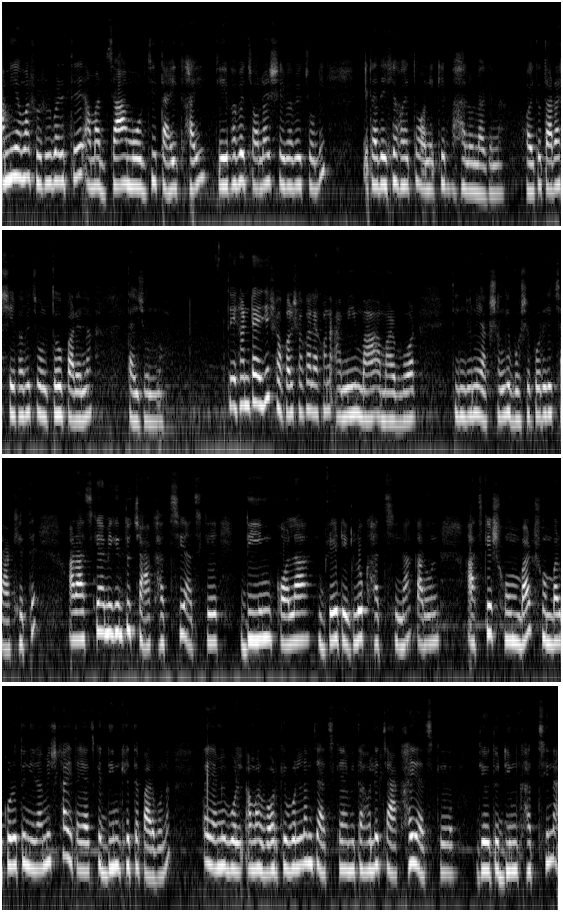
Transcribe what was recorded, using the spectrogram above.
আমি আমার শ্বশুরবাড়িতে আমার যা মর্জি তাই খাই, যেভাবে চলার সেভাবে চলি, এটা দেখে হয়তো অনেকের ভালো লাগে না। হয়তো তারা সেভাবে চলতেও পারে না, তাই জন্য। তো এখানটায় যে সকাল সকাল এখন আমি, মা, আমার বর তিনজনই একসঙ্গে বসে পড়েছি চা খেতে। আর আজকে আমি কিন্তু চা খাচ্ছি, আজকে ডিম, কলা, ব্রেড এগুলো খাচ্ছি না। কারণ আজকে সোমবার সোমবার করে তো নিরামিষ খাই, তাই আজকে ডিম খেতে পারব না। তাই আমি বল, আমার বরকে বললাম যে আজকে আমি তাহলে চা খাই, আজকে যেহেতু ডিম খাচ্ছি না।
